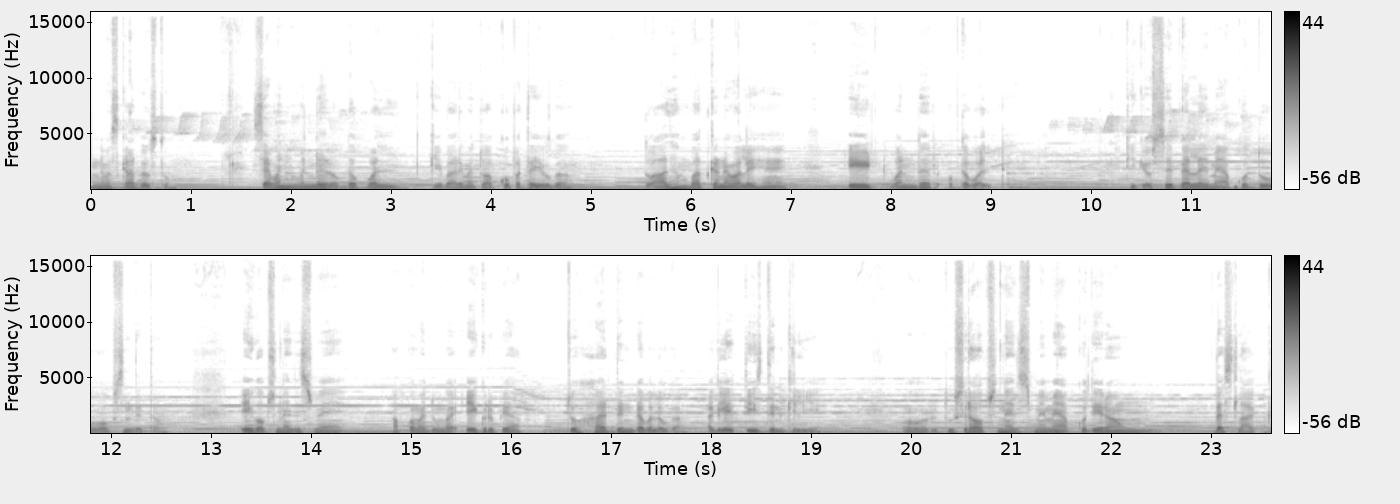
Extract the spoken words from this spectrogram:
नमस्कार दोस्तों। Seven wonder of the world के बारे में तो आपको पता ही होगा। तो आज हम बात करने वाले हैं eight wonder of the world ठीक है उससे पहले मैं आपको दो ऑप्शन देता हूँ। एक ऑप्शन है जिसमें आपको मैं दूँगा एक रुपया जो हर दिन डबल होगा अगले तीस दिन के लिए। और दूसरा ऑप्शन है जिसमें मैं आपको दे रहा हूँ दस लाख।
